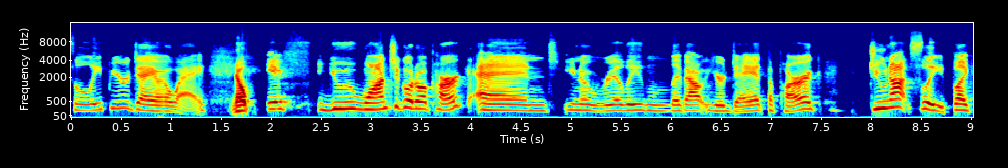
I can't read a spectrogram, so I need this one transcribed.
sleep your day away. Nope. If you want to go to a park and, you know, really live out your day at the park, do not sleep. Like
